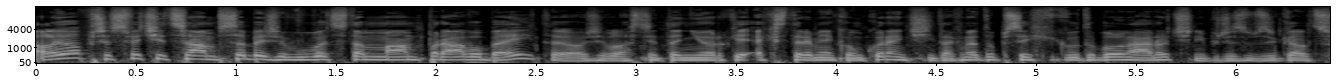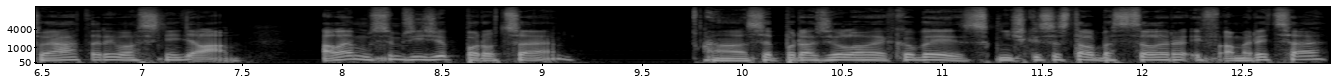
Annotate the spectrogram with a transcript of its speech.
ale jo, přesvědčit sám sebe, že vůbec tam mám právo být, jo, že vlastně ten New York je extrémně konkurenční, tak na tu psychiku to bylo náročný, protože jsem si říkal, co já tady vlastně dělám. Ale musím říct, že po roce se podařilo, jakoby z knížky se stal bestseller i v Americe,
